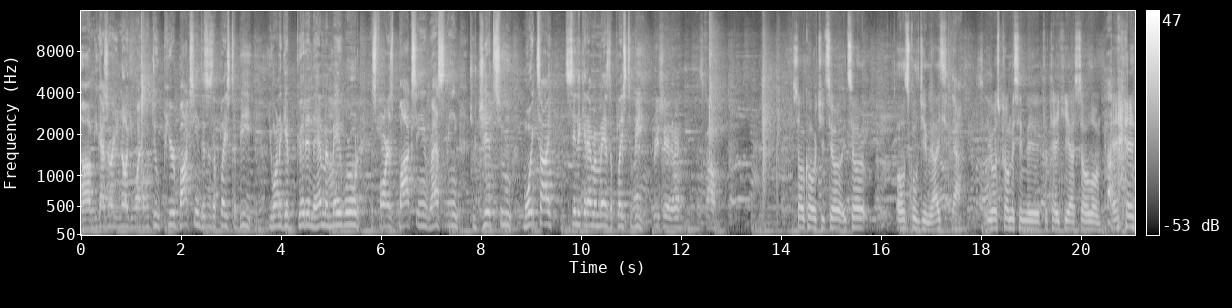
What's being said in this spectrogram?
Um, you guys already know you want to do pure boxing, this is the place to be. You want to get good in the MMA world as far as boxing, wrestling, jiu-jitsu, Muay Thai, Syndicate MMA is the place to be. Appreciate it, man. Let's go. So coach, it's your it's your old school gym, right? Yeah. So you was promising me to take here so long. and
